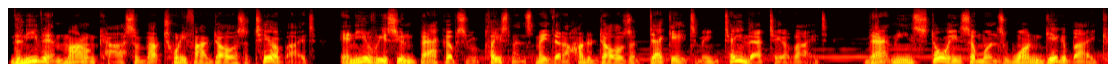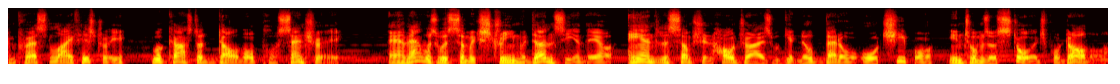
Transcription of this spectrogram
then even at modern costs of about $25 a terabyte, and even if we assume backups and replacements made that $100 a decade to maintain that terabyte, that means storing someone's 1 gigabyte compressed life history will cost a dollar per century, and that was with some extreme redundancy in there and an assumption hard drives would get no better or cheaper in terms of storage per dollar.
